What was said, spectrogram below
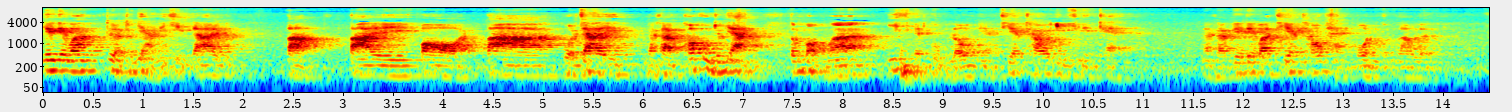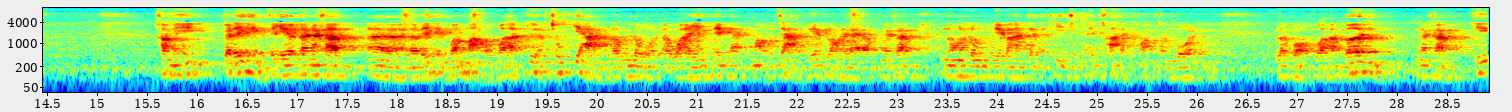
เรียกได้ว่าเกือบทุกอย่างที่คิดได้ตับไตปอด ตาหัวใจนะครับครอบคลุมทุกอย่าง ต้องบอกว่า 21 กลุ่มโรคเนี่ยเทียบเท่า Infinite Care นะครับเรียกได้ว่าเทียบเท่าแผงบนของเราเลย คราวนี้ก็ได้เห็นไปเยอะแล้วนะครับเเราได้เห็นว่าเหมาว่าเกือบทุกอย่างเราโหลดเอาไว้ในแบบเหมาจ่ายเรียบร้อยแล้วนะครับ นอนโรงพยาบาลแต่ละทีจะได้คลายความกังวล เราบอกว่าเบิ้ล นะครับที่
